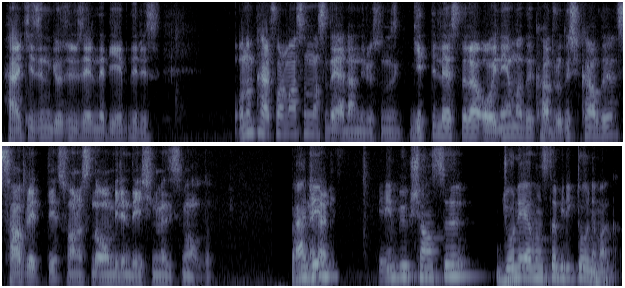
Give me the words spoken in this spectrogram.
Herkesin gözü üzerinde diyebiliriz. Onun performansını nasıl değerlendiriyorsunuz? Gitti Leicester'a oynayamadı, kadro dışı kaldı, sabretti. Sonrasında 11'in değişilmez ismi oldu. Bence en, en büyük şansı Johnny Evans'la birlikte oynamak.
